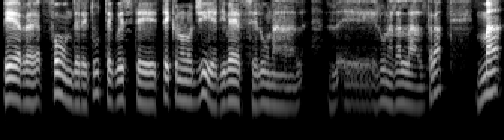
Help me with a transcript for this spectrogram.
per fondere tutte queste tecnologie diverse l'una, l'una dall'altra, ma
